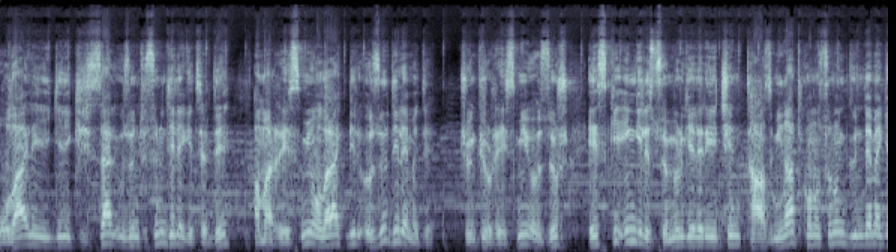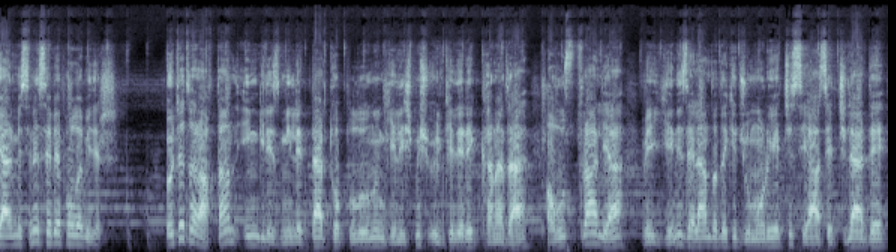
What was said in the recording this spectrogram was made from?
olayla ilgili kişisel üzüntüsünü dile getirdi ama resmi olarak bir özür dilemedi. Çünkü resmi özür eski İngiliz sömürgeleri için tazminat konusunun gündeme gelmesine sebep olabilir. Öte taraftan İngiliz Milletler Topluluğu'nun gelişmiş ülkeleri Kanada, Avustralya ve Yeni Zelanda'daki cumhuriyetçi siyasetçiler de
